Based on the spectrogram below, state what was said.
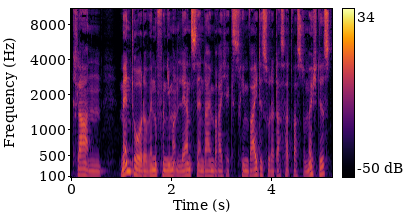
klar, ein Mentor oder wenn du von jemandem lernst, der in deinem Bereich extrem weit ist oder das hat, was du möchtest,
